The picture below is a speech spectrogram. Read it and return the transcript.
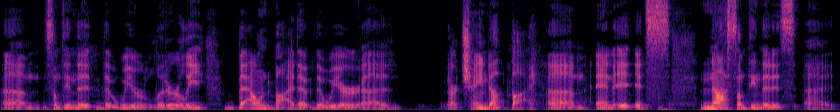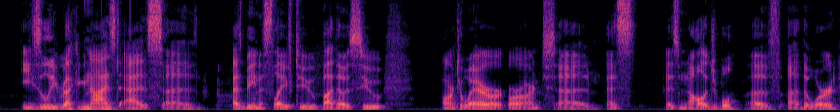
um, something that, that we are literally bound by, that that we are uh, are chained up by, um, and it, it's not something that is uh, easily recognized as uh, as being a slave to by those who aren't aware or, or aren't uh, as as knowledgeable of uh, the word,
